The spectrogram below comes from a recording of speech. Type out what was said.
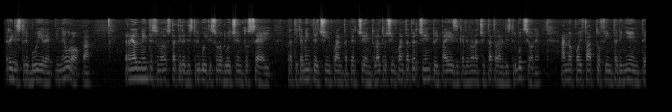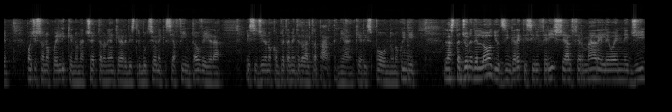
redistribuire in Europa, realmente sono stati redistribuiti solo 206 praticamente il 50%, l'altro 50% i paesi che avevano accettato la redistribuzione hanno poi fatto finta di niente, poi ci sono quelli che non accettano neanche la redistribuzione che sia finta o vera e si girano completamente dall'altra parte, neanche rispondono. Quindi la stagione dell'odio, Zingaretti si riferisce al fermare le ONG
